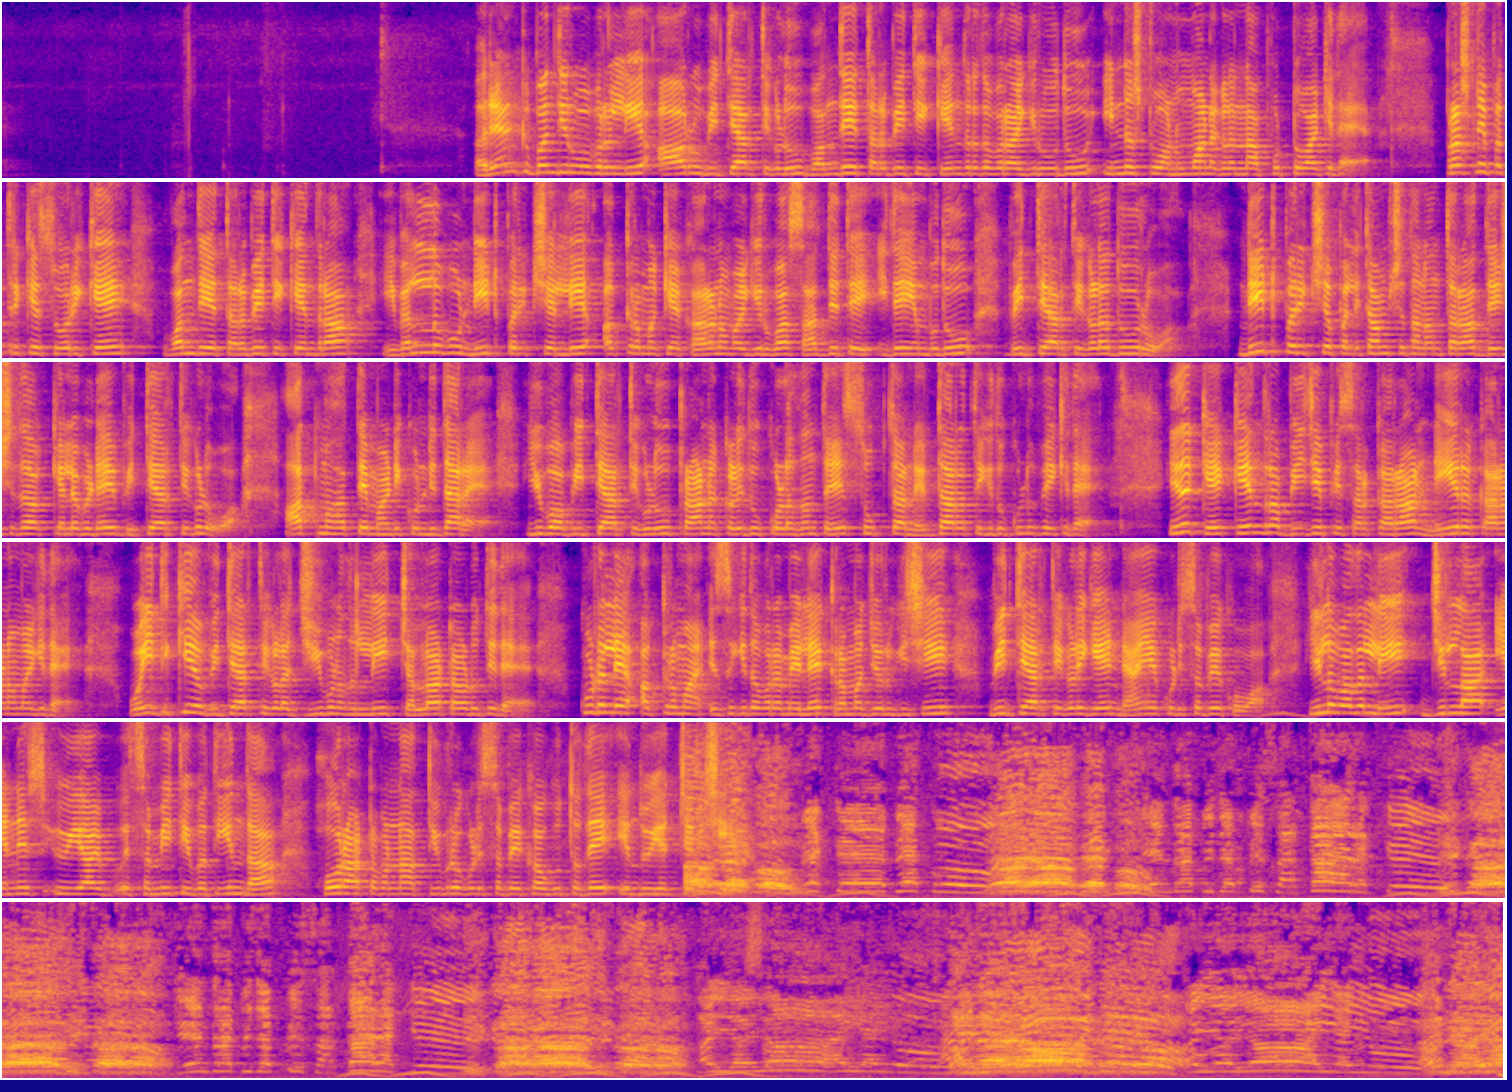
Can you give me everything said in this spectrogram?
ರ್ಯಾಂಕ್ ಬಂದಿರುವವರಲ್ಲಿ ಆರು ವಿದ್ಯಾರ್ಥಿಗಳು ಒಂದೇ ತರಬೇತಿ ಕೇಂದ್ರದವರಾಗಿರುವುದು ಇನ್ನಷ್ಟು ಅನುಮಾನಗಳನ್ನು ಹುಟ್ಟುಹಾಕಿದೆ ಪ್ರಶ್ನೆ ಪತ್ರಿಕೆ ಸೋರಿಕೆ, ಒಂದೇ ತರಬೇತಿ ಕೇಂದ್ರ, ಇವೆಲ್ಲವೂ ನೀಟ್ ಪರೀಕ್ಷೆಯಲ್ಲಿ ಅಕ್ರಮಕ್ಕೆ ಕಾರಣವಾಗಿರುವ ಸಾಧ್ಯತೆ ಇದೆ ಎಂಬುದು ವಿದ್ಯಾರ್ಥಿಗಳ ದೂರು. ನೀಟ್ ಪರೀಕ್ಷೆ ಫಲಿತಾಂಶದ ನಂತರ ದೇಶದ ಕೆಲವೆಡೆ ವಿದ್ಯಾರ್ಥಿಗಳು ಆತ್ಮಹತ್ಯೆ ಮಾಡಿಕೊಂಡಿದ್ದಾರೆ. ಯುವ ವಿದ್ಯಾರ್ಥಿಗಳು ಪ್ರಾಣ ಕಳೆದುಕೊಳ್ಳದಂತೆ ಸೂಕ್ತ ನಿರ್ಧಾರ ತೆಗೆದುಕೊಳ್ಳಬೇಕಿದೆ. ಇದಕ್ಕೆ ಕೇಂದ್ರ ಬಿಜೆಪಿ ಸರ್ಕಾರ ನೇರ ಕಾರಣವಾಗಿದೆ. ವೈದ್ಯಕೀಯ ವಿದ್ಯಾರ್ಥಿಗಳ ಜೀವನದಲ್ಲಿ ಚಲ್ಲಾಟಾಡುತ್ತಿದೆ ಕೂಡಲೇ ಅಕ್ರಮ ಎಸಗಿದವರ ಮೇಲೆ ಕ್ರಮ ಜರುಗಿಸಿ ವಿದ್ಯಾರ್ಥಿಗಳಿಗೆ ನ್ಯಾಯ ಕೊಡಿಸಬೇಕು. ಇಲ್ಲವಾದಲ್ಲಿ ಜಿಲ್ಲಾ ಎನ್ಎಸ್ಯುಐ ಸಮಿತಿ ವತಿಯಿಂದ ಹೋರಾಟವನ್ನು ತೀವ್ರಗೊಳಿಸಬೇಕಾಗುತ್ತದೆ ಎಂದು ಎಚ್ಚರಿಸಿ. ಕೇಂದ್ರ ಬಿಜೆಪಿ ಸರ್ಕಾರಕ್ಕೆ ಕೇಂದ್ರ ಬಿಜೆಪಿ ಸರ್ಕಾರಕ್ಕೆ ಅಯ್ಯಯ್ಯೋ ಅಯ್ಯಯ್ಯೋ ಅಯ್ಯಯ್ಯೋ ಅಯ್ಯಯ್ಯೋ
